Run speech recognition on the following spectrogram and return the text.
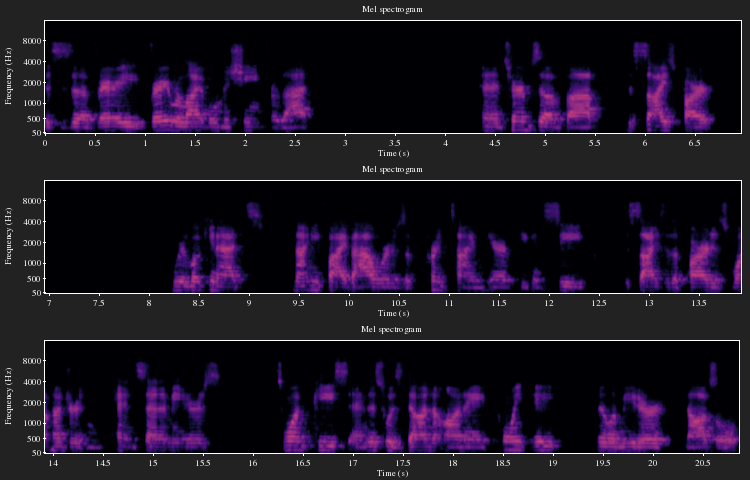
this is a very, very reliable machine for that. And in terms of uh, the size part, we're looking at 95 hours of print time here. If you can see, the size of the part is 110 centimeters. It's one piece, and this was done on a 0.8 millimeter nozzle.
